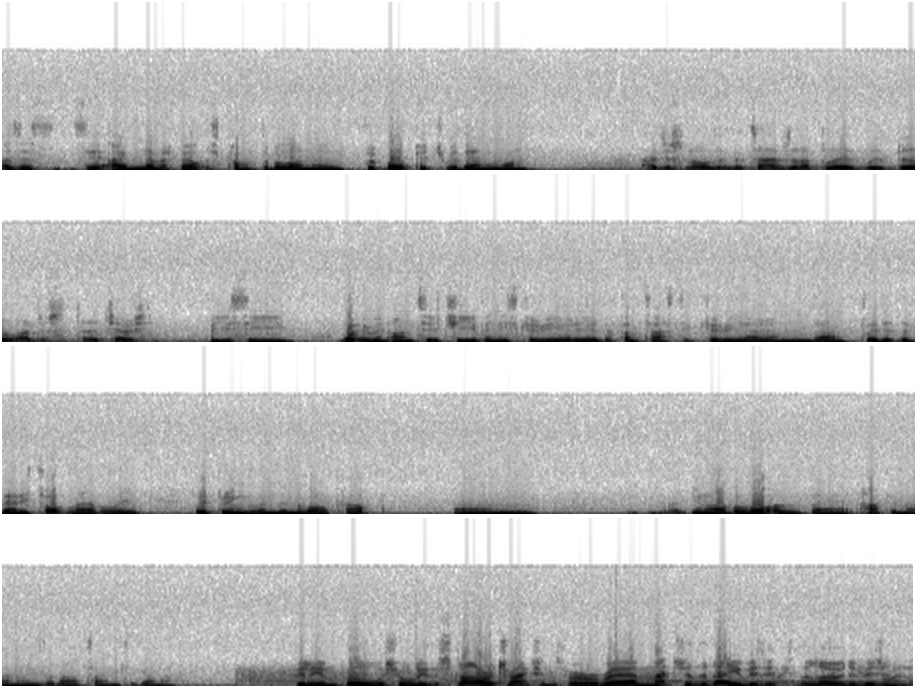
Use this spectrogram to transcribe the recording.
as I say, I've never felt as comfortable on a football pitch with anyone. I just know that in the times that I played with Bill, I just uh, cherished them. You see what he went on to achieve in his career. He had a fantastic career and um, played at the very top level. He played for England in the World Cup. Um, you know, I have a lot of uh, happy memories of our time together. Billy and Paul were surely the star attractions for a rare match of the day visit to the lower divisions.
